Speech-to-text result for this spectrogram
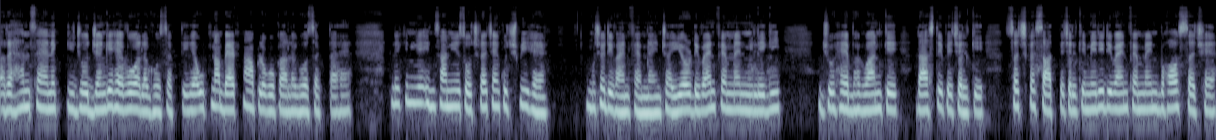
रहन सहन की जो जगह है वो अलग हो सकती है। उठना, बैठना आप लोगों का अलग हो सकता है। लेकिन ये इंसान ये सोच रहा है, चाहे कुछ भी है, मुझे डिवाइन फेमनाइन चाहिए और डिवाइन फेमनाइन मिलेगी जो है भगवान के रास्ते पे चल के, सच का साथ पे चल के। मेरी डिवाइन फेमनाइन बहुत सच है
